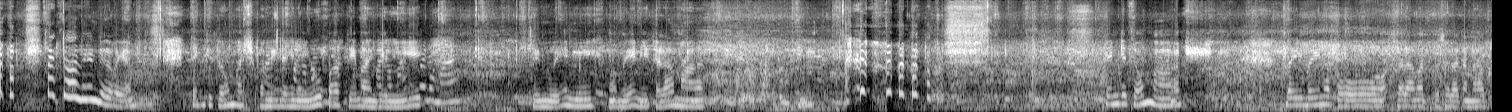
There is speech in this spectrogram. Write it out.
Nagtalo yung dalawa yan. Thank you so much, Pamilya Hinayupa, Team Angelique, Team Weni, Ma'am Weni, salamat. Thank you so much. Bye-bye na po. Salamat po sa lahat ng nag-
